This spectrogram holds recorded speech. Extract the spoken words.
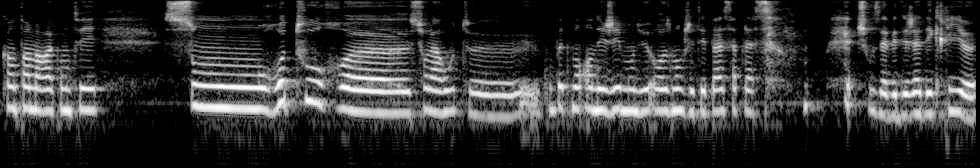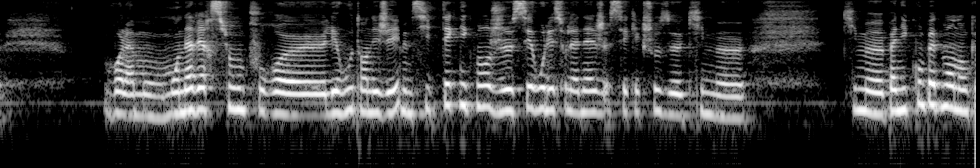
Quentin m'a raconté son retour euh, sur la route euh, complètement enneigé, mon dieu, heureusement que j'étais pas à sa place. je vous avais déjà décrit euh, voilà mon, aversion pour les routes enneigées. Même si techniquement je sais rouler sur la neige, c'est quelque chose qui me, qui me panique complètement donc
